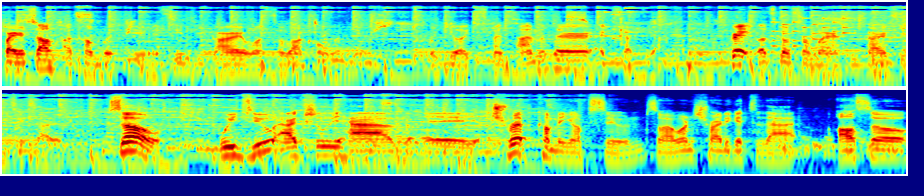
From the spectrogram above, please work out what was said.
by yourself? I'll come with you. It seems Yukari wants to walk home with you. Would you like to spend time with her? The offer. Great, let's go somewhere. Yukari seems excited. So, we do actually have a trip coming up soon, so I want to try to get to that. Also,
